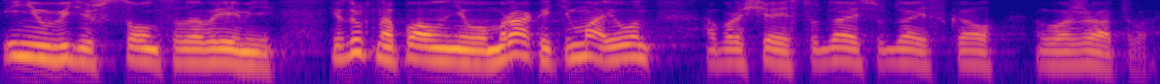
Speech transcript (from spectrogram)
и не увидишь солнца до времени. И вдруг напал на него мрак и тьма, и он, обращаясь туда и сюда, искал вожатого.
